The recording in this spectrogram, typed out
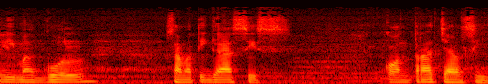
5 gol sama 3 assist kontra Chelsea.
